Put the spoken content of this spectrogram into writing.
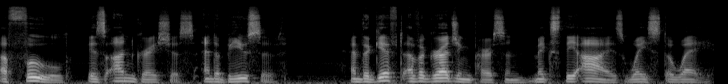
A fool is ungracious and abusive, and the gift of a grudging person makes the eyes waste away.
